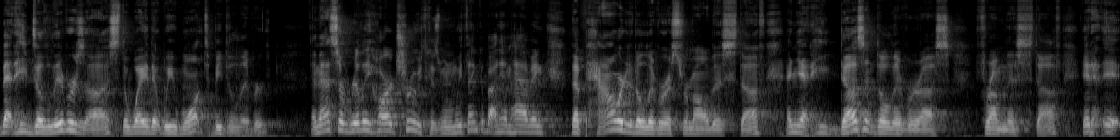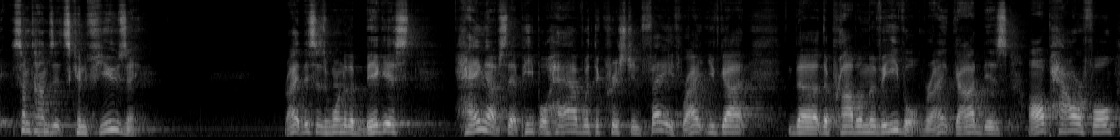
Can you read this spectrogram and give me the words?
that He delivers us the way that we want to be delivered. And that's a really hard truth because when we think about Him having the power to deliver us from all this stuff, and yet He doesn't deliver us from this stuff, it, it sometimes it's confusing. Right? This is one of the biggest hangups that people have with the Christian faith, right? You've got the, the problem of evil, right? God is all powerful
